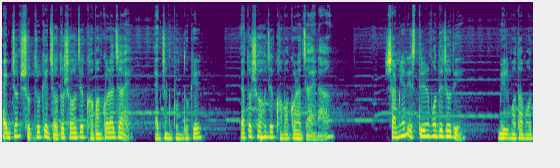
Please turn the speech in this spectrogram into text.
একজন শত্রুকে যত সহজে ক্ষমা করা যায়, একজন বন্ধুকে এত সহজে ক্ষমা করা যায় না। স্বামী আর স্ত্রীর মধ্যে যদি মিল মতামত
